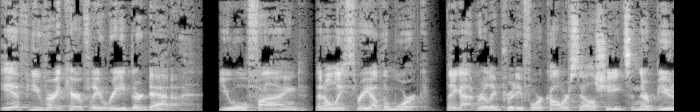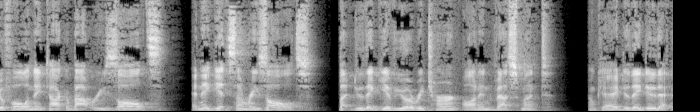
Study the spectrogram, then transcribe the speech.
If you very carefully read their data, you will find that only three of them work. They got really pretty four color sell sheets and they're beautiful and they talk about results and they get some results, but do they give you a return on investment? Okay, do they do that?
